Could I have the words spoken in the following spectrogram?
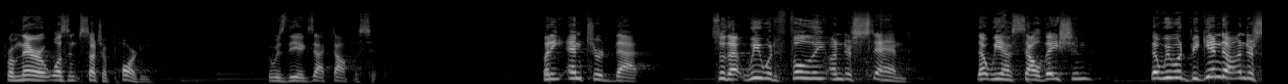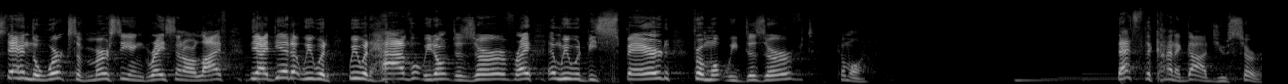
From there, it wasn't such a party, it was the exact opposite. But he entered that so that we would fully understand that we have salvation, that we would begin to understand the works of mercy and grace in our life, the idea that we would, we would have what we don't deserve, right? And we would be spared from what we deserved. Come on. That's the kind of God you serve.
